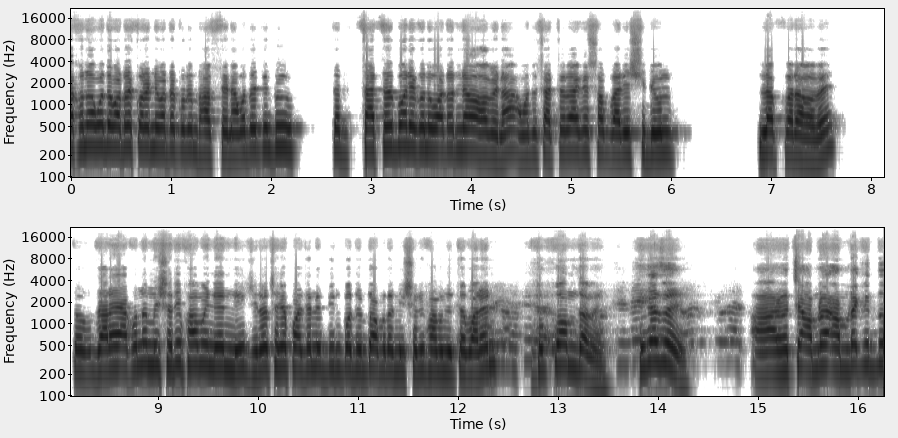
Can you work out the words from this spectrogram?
এখনও আমাদের অর্ডার করেনি অর্ডার করবেন ভাবছেন। আমাদের কিন্তু চার- চারটার পরে কোনো অর্ডার নেওয়া হবে না। আমাদের চারটার আগে সব গাড়ির শিডিউল ফিল করা হবে। তো যারা এখনও মিশরি ফার্মে নেননি জিরো থেকে পঁয়তাল্লিশ দিন পর্যন্ত আমাদের মিশরি ফার্মে নিতে পারেন। খুব কম দামে। ঠিক আছে? আর হচ্ছে আমরা আমরা কিন্তু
